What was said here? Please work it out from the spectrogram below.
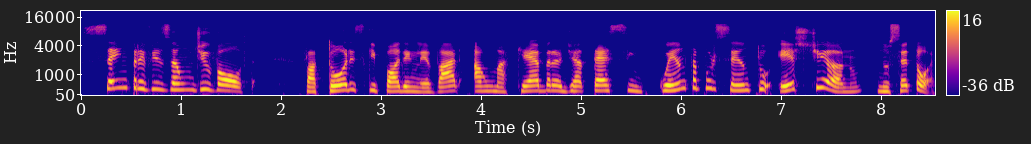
sem previsão de volta. Fatores que podem levar a uma quebra de até 50% este ano no setor.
